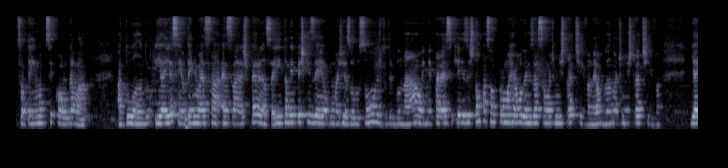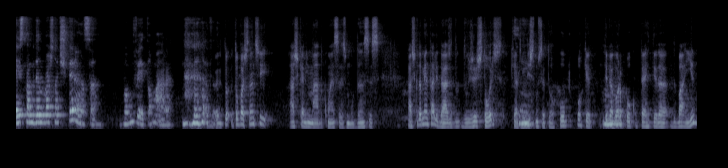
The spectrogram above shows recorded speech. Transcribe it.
só tem uma psicóloga lá atuando. E aí, assim, eu tenho essa, essa esperança. E também pesquisei algumas resoluções do tribunal e me parece que eles estão passando por uma reorganização administrativa, né, organo-administrativa. E aí isso está me dando bastante esperança. Vamos ver, tomara. Eu estou bastante, acho que animado com essas mudanças, acho que da mentalidade do, dos gestores que Sim. administram o setor público, porque teve uhum. agora há pouco o TRT da, da Bahia,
